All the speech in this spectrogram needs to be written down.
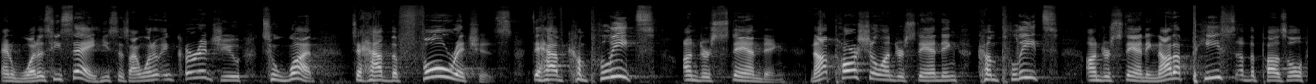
And what does he say? He says, I want to encourage you to what? to have the full riches, to have complete understanding. Not partial understanding, complete understanding. Not a piece of the puzzle,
